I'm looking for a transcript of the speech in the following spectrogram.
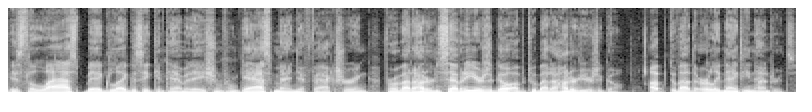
It's the last big legacy contamination from gas manufacturing from about 170 years ago up to about 100 years ago, up to about the early 1900s.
